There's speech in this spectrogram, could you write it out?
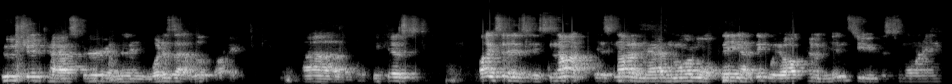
who should pastor? And then what does that look like? Uh, because like I said, it's, it's not it's not an abnormal thing. I think we all come into this morning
